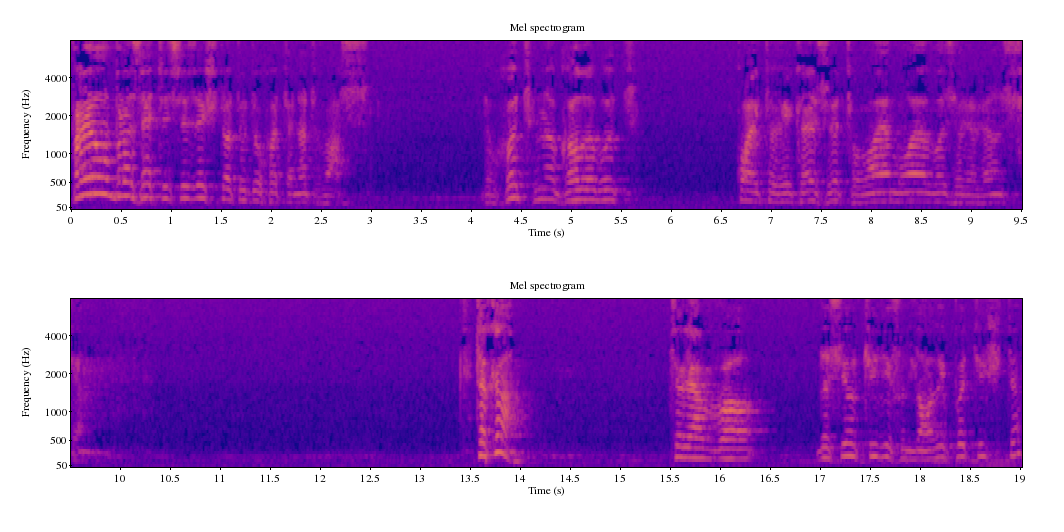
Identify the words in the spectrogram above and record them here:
преобразете се, защото духът е над вас. Духът на гълъбът, който ви казва, това е моя възлюбен син. Така, трябва да се отиде в нови пътища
